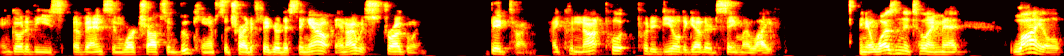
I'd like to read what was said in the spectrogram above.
and go to these events and workshops and boot camps to try to figure this thing out. And I was struggling big time. I could not put put a deal together to save my life. And it wasn't until I met Lyle,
